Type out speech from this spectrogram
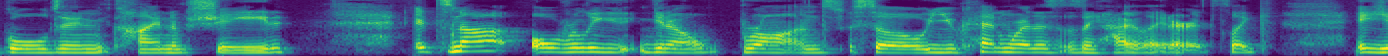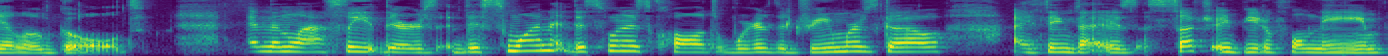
golden kind of shade. It's not overly, you know, bronzed, so you can wear this as a highlighter. It's like a yellow gold. And then lastly, there's this one. This one is called Where the Dreamers Go. I think that is such a beautiful name.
